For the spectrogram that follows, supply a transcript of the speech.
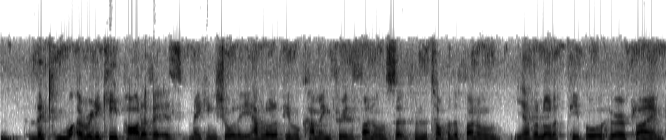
the, a really key part of it is making sure that you have a lot of people coming through the funnel. So from the top of the funnel, you have a lot of people who are applying.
